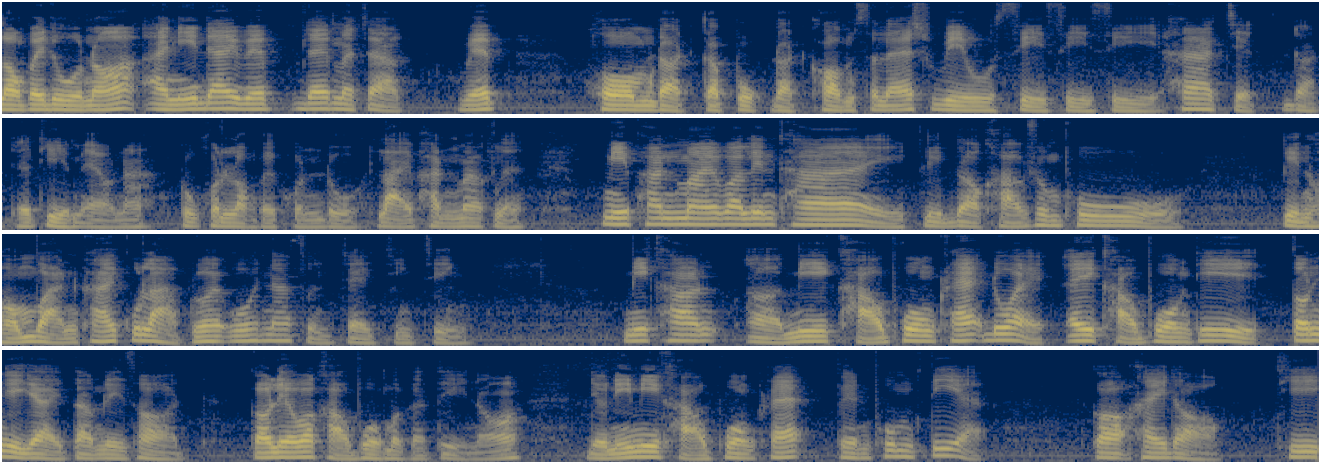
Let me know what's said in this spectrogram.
ลองไปดูเนาะ อันนี้ได้เว็บได้มาจากเว็บ home กระปุก com view 444 57 html นะ ทุกคนลองไปค้นดูหลายพันมากเลย มีพันไม้วาเลนไทน์กลีบดอกขาวชมพูกลิ่นหอมหวานคล้ายกุหลาบด้วย โอ้ยน่าสนใจจริง ๆ มีขาวมีขาวพวงแคระด้วย ไอ้ขาวพวงที่ต้นใหญ่ ๆ ตามรีสอร์ทก็เรียกว่าขาวพวงปกติเนาะเดี๋ยวนี้มีขาวพวงแคระเป็นพุ่มเตี้ย ก็ให้ดอกที่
